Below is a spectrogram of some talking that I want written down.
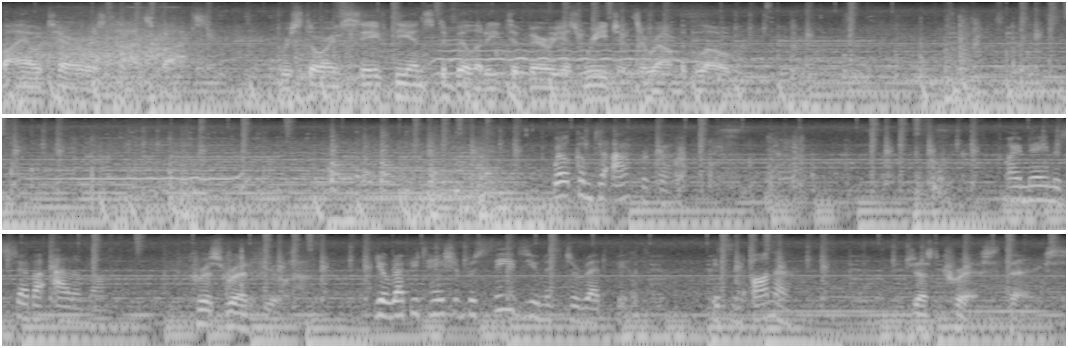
bioterrorist hotspots, restoring safety and stability to various regions around the globe. Welcome to Africa. My name is Sheba Alama. Chris Redfield, Your reputation precedes you, Mr. Redfield. It's an honor. Just Chris, thanks.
